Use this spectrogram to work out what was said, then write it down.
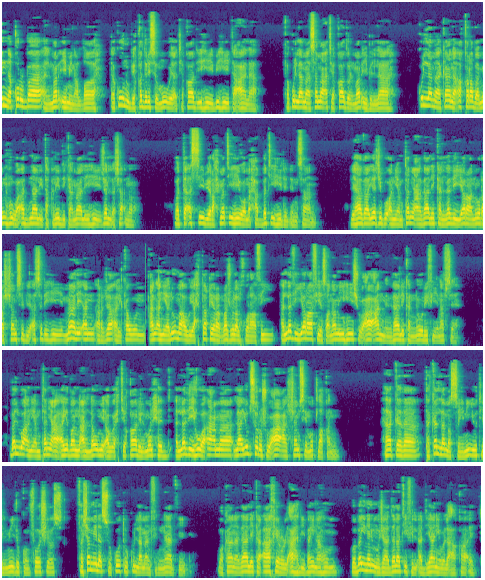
إن قرب المرء من الله تكون بقدر سمو اعتقاده به تعالى. فكلما سمع اعتقاد المرء بالله كلما كان أقرب منه وأدنى لتقليد كماله جل شأنه. والتأسي برحمته ومحبته للإنسان. لهذا يجب أن يمتنع ذلك الذي يرى نور الشمس بأسره مالئا أرجاء الكون عن أن يلوم أو يحتقر الرجل الخرافي الذي يرى في صنمه شعاعا من ذلك النور في نفسه. بل وأن يمتنع أيضا عن لوم أو احتقار الملحد الذي هو أعمى لا يبصر شعاع الشمس مطلقا. هكذا تكلم الصيني تلميذ كونفوشيوس فشمل السكوت كل من في النادي. وكان ذلك آخر العهد بينهم وبين المجادلة في الأديان والعقائد.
